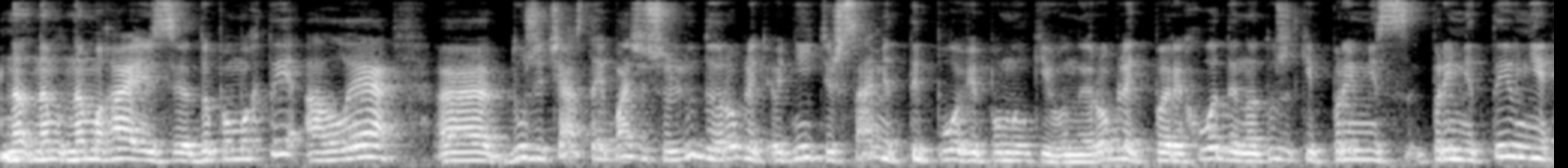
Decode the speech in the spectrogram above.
намагаюсь допомогти, але е, дуже часто я бачу, що люди роблять одні й ті ж самі типові помилки. Вони роблять переходи на дуже такі приміс, примітивні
